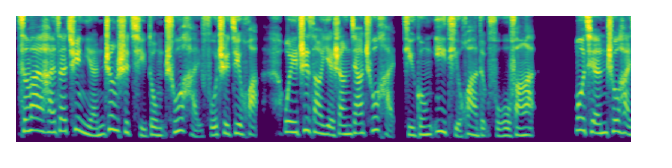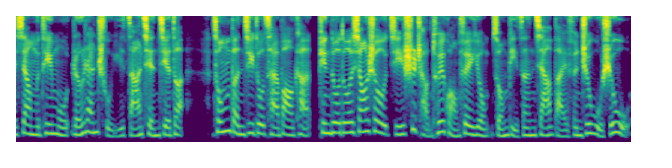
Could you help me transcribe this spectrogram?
此外，还在去年正式启动出海扶持计划，为制造业商家出海提供一体化的服务方案。目前，出海项目 Temu 仍然处于砸钱阶段。从本季度财报看，拼多多销售及市场推广费用总比增加百分之五十五。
